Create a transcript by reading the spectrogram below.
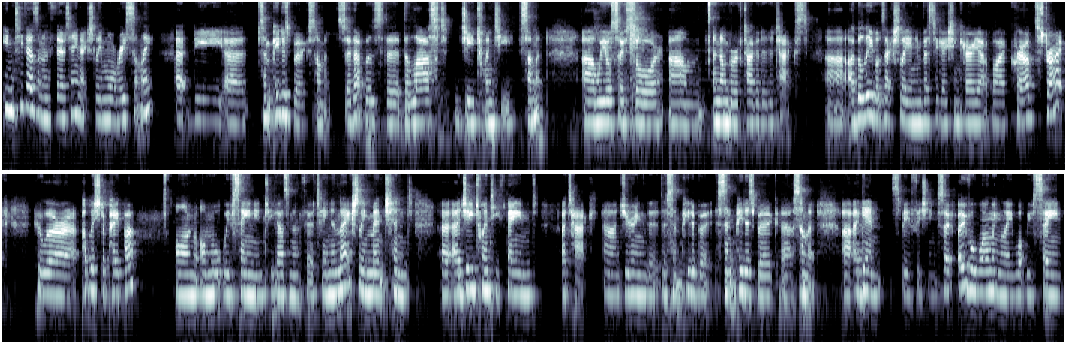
In 2013, actually, more recently, at the uh, St. Petersburg summit. So that was the, the last G20 summit. Uh, we also saw um, a number of targeted attacks. Uh, I believe it was actually an investigation carried out by CrowdStrike, who uh, published a paper on, on what we've seen in 2013. And they actually mentioned a G20 themed attack uh, during the, the St. Petersburg, St. Petersburg uh, summit. Uh, again, spear phishing. So overwhelmingly, what we've seen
